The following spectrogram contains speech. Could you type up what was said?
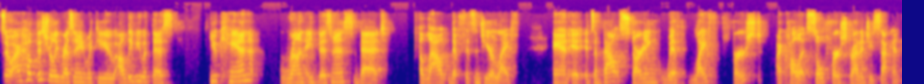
So I hope this really resonated with you. I'll leave you with this. You can run a business that allow that fits into your life. And it, it's about starting with life first I call it soul first, strategy second.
